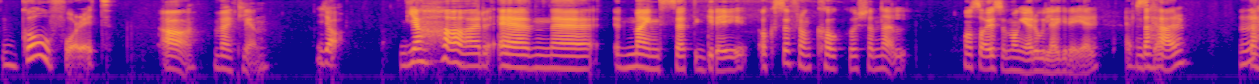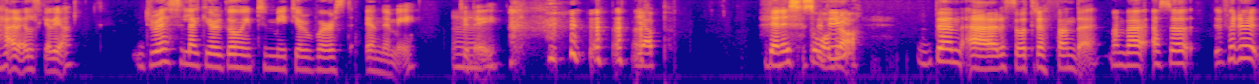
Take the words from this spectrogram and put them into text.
go for it! Ja, verkligen. Ja. Jag har en, eh, en mindset-grej också från Coco Chanel. Hon sa ju så många roliga grejer. Älskar. Det här, det här älskade jag. Dress like you're going to meet your worst enemy today. Japp. Den är så Det- bra. Den är så träffande. Man bara, alltså, för det,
